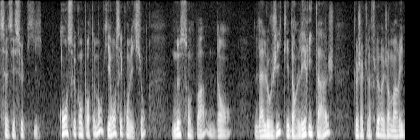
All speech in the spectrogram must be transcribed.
celles et ceux qui ont ce comportement, qui ont ces convictions, ne sont pas dans la logique et dans l'héritage que Jacques Lafleur et Jean-Marie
